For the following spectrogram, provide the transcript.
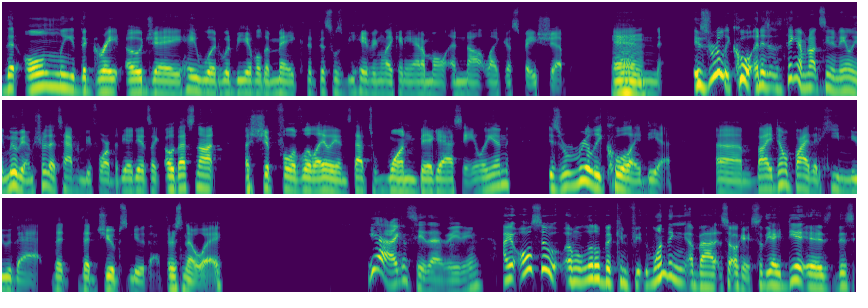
that only the great OJ Haywood would be able to make that this was behaving like an animal and not like a spaceship. Mm. And is really cool. And it's a thing I've not seen an alien movie. I'm sure that's happened before, but the idea it's like, oh, that's not a ship full of little aliens. That's one big ass alien is a really cool idea. Um, but I don't buy that he knew that that that Jupes knew that. There's no way. Yeah, I can see that reading. I also am a little bit confused. One thing about it, so okay, so the idea is this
